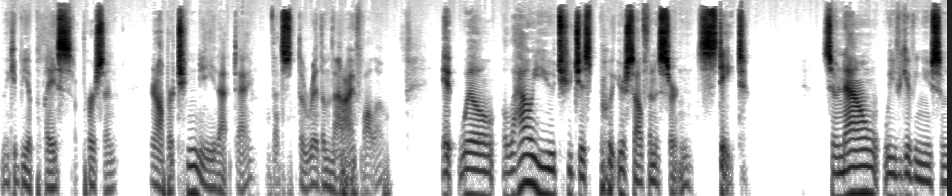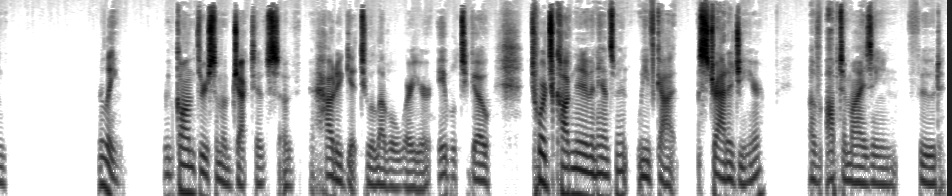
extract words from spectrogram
and it could be a place, a person, an opportunity that day, that's the rhythm that I follow, it will allow you to just put yourself in a certain state. So now we've given you some really We've gone through some objectives of how to get to a level where you're able to go towards cognitive enhancement. We've got a strategy here of optimizing food,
